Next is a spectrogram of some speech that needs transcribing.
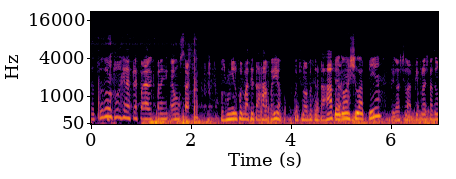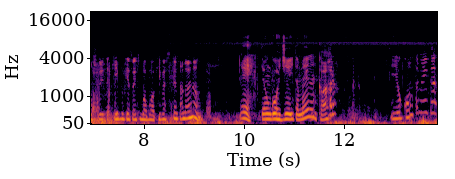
Tá tudo. Tudo que nós preparamos aqui pra almoçar aqui. Os meninos foram bater tarrafa aí, ó. Continuar batendo tarrafa. Pegar uma tilapinha. Pegar umas tilapia pra nós fazer uns fritos aqui, porque só esse bobó aqui vai sustentar nós não. É, tem um gordinho aí também, né? Claro. E eu como também, tá?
